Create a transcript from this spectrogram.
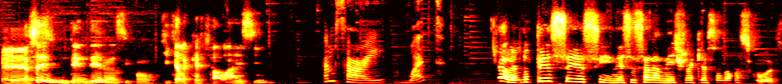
É, vocês entenderam, assim, qual- o que, que ela quer falar em si? I'm sorry, what? Cara, eu não pensei assim, necessariamente na questão das cores.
